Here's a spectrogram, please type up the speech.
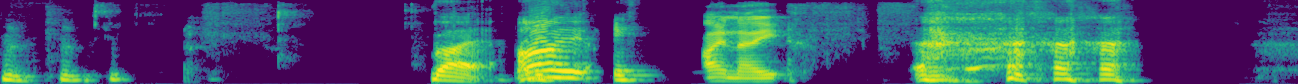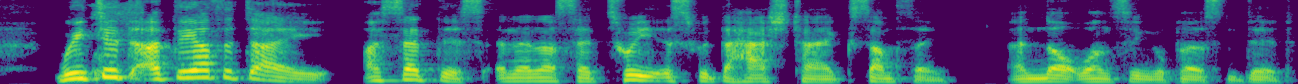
right, I if Hi Nate. we did uh, the other day. I said this, and then I said tweet us with the hashtag something, and not one single person did.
